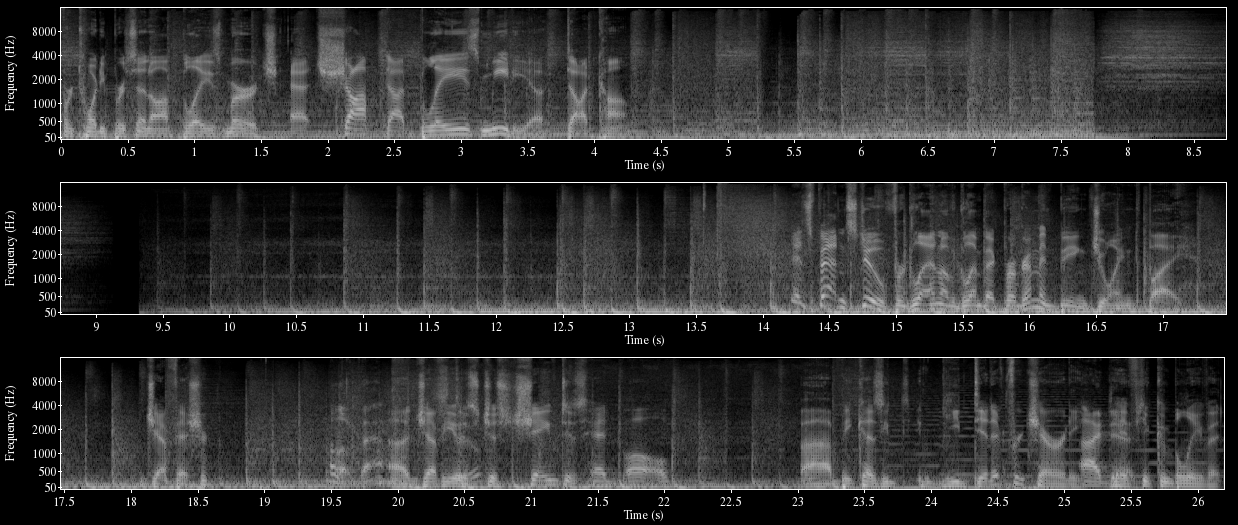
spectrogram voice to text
for 20% off Blaze merch at shop.blazemedia.com. It's Pat and Stu for Glenn on the Glenn Beck program and being joined by Jeff Fisher. Hello, Pat. Uh, Jeffy has just shaved his head bald uh, because he he did it for charity. I did. if you can believe it.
